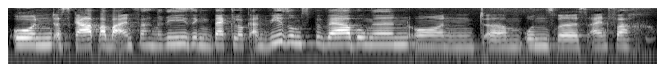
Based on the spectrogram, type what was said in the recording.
Und es gab aber einfach einen riesigen Backlog an Visumsbewerbungen und ähm, unsere ist einfach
